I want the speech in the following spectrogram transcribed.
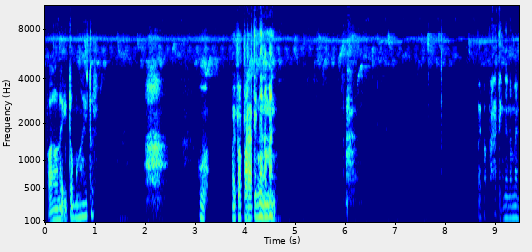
Paano na ito mga idol? Oh, may paparating na naman. May paparating na naman.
